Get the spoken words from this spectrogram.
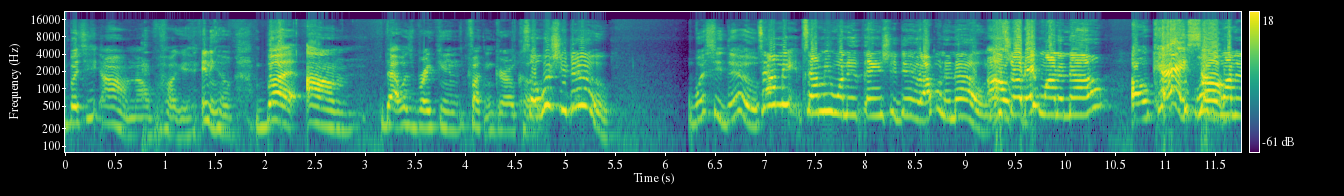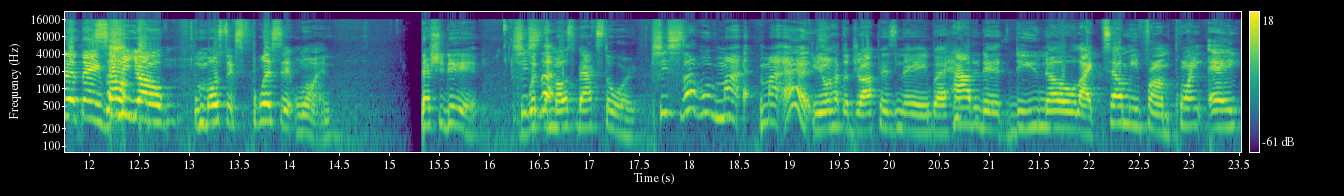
but he, I don't know. Fuck it. Anywho, but um, that was breaking fucking girl code. So what she do? What she do? Tell me, tell me one of the things she do. I want to know. I'm Oh. sure they want to know. Okay, so What's one of the things? So, Give me your most explicit one that she did She with slept- the most backstory. she slept with my my ex. You don't have to drop his name, but how did it? Do you know? Like, tell me from point A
